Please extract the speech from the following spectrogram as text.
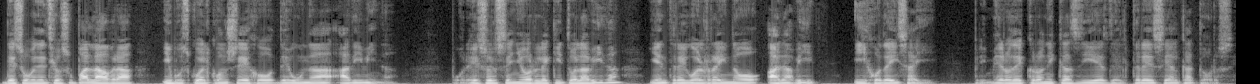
desobedeció su palabra y buscó el consejo de una adivina. Por eso el Señor le quitó la vida y entregó el reino a David, hijo de Isaí. Primero de Crónicas 10 del 13 al 14.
